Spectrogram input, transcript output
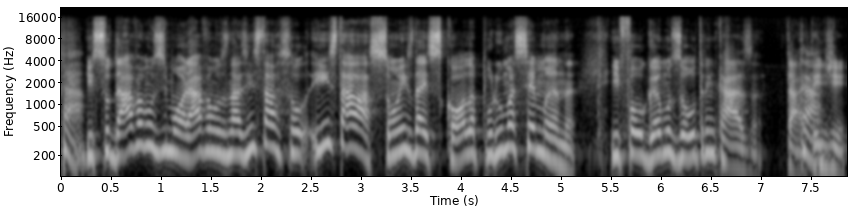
Tá. Estudávamos e morávamos nas insta- instalações da escola por uma semana e folgamos outra em casa. Tá, Tá. entendi.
